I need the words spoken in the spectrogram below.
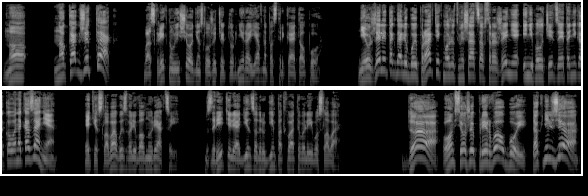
«Но... но как же так?» — воскликнул еще один служитель турнира, явно подстрекая толпу. «Неужели тогда любой практик может вмешаться в сражение и не получить за это никакого наказания?» Эти слова вызвали волну реакций. Зрители один за другим подхватывали его слова. «Да, он все же прервал бой! Так нельзя!»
